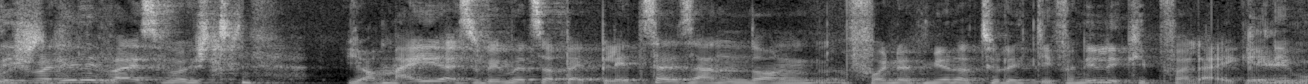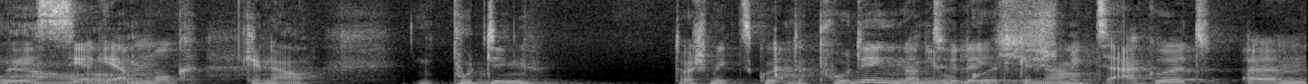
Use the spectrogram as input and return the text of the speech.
die Vanilleweißwurst. Ja, mei, also wenn wir jetzt auch bei Plätzl sind, dann fallen halt mir natürlich die Vanillekipferl ein, gell, die wo ich sehr gern mag. Genau. Ein Pudding, da schmeckt es gut. Ein Pudding, natürlich, genau. schmeckt es auch gut. Ähm,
